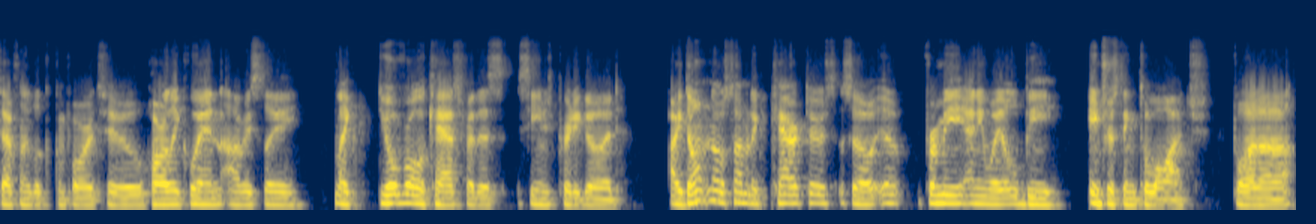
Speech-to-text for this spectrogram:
Definitely looking forward to Harley Quinn. Obviously, like the overall cast for this seems pretty good. I don't know some of the characters, so uh, for me anyway, it'll be interesting to watch. But uh,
